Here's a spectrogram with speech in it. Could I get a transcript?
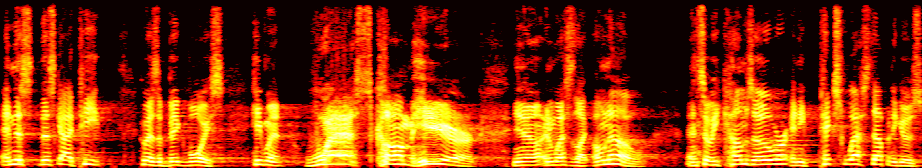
And this, this guy, Pete, who has a big voice, he went, Wes, come here. You know, and Wes is like, oh no. And so he comes over and he picks Wes up and he goes,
